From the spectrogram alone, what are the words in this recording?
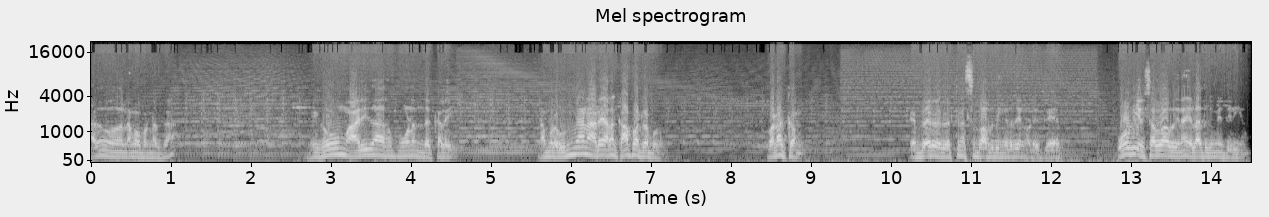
அதுவும் நம்ம பண்ணது தான் மிகவும் அரிதாக போன இந்த கலை நம்மளோட உண்மையான அடையாளம் காப்பாற்றப்படும். வணக்கம். என் பேர் ரத்ன சபாபதிங்கிறது என்னுடைய பேர் ஓவியர் சபாபதினா எல்லாத்துக்குமே தெரியும்.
